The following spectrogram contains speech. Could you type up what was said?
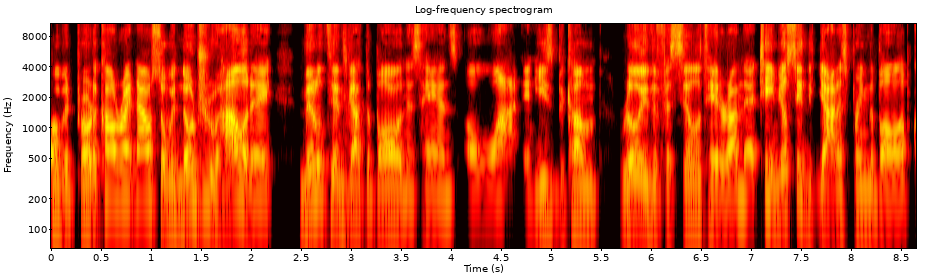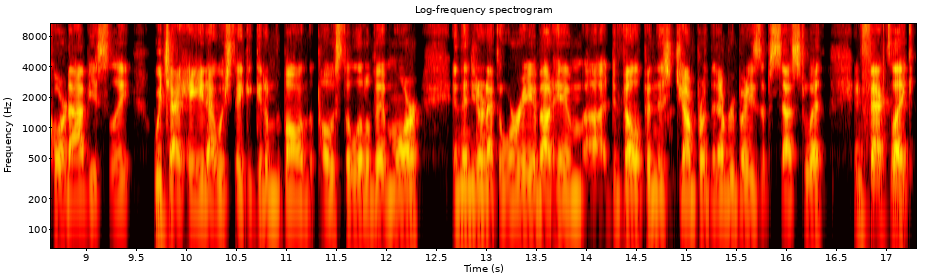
COVID protocol right now. So with no Jrue Holiday, Middleton's got the ball in his hands a lot, and he's become really the facilitator on that team. You'll see the Giannis bring the ball up court, obviously, which I hate. I wish they could get him the ball in the post a little bit more, and then you don't have to worry about him uh, developing this jumper that everybody's obsessed with. In fact, like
